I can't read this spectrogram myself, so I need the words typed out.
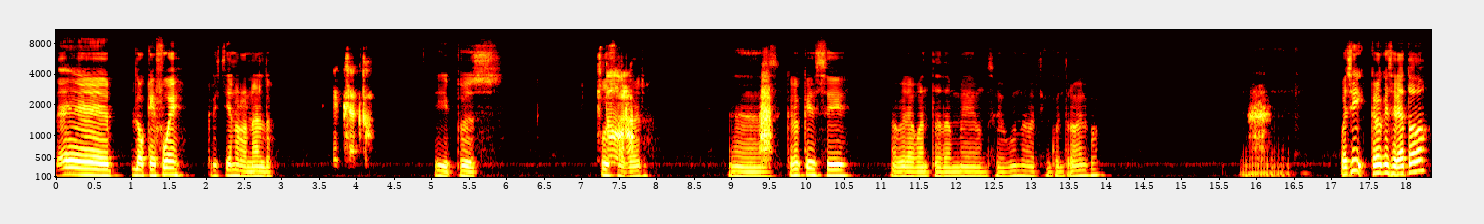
eh, lo que fue Cristiano Ronaldo. Exacto. Y pues... Pues a ver. Eh, creo que sí. A ver, aguanta, dame un segundo, a ver si encuentro algo. Pues sí, creo que sería todo.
